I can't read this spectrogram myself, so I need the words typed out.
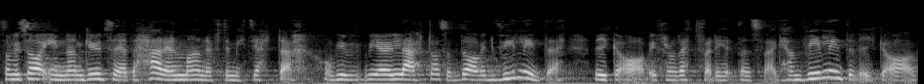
Som vi sa innan, Gud säger att det här är en man efter mitt hjärta. Och vi, vi har ju lärt oss att David vill inte vika av ifrån rättfärdighetens väg. Han vill inte vika av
